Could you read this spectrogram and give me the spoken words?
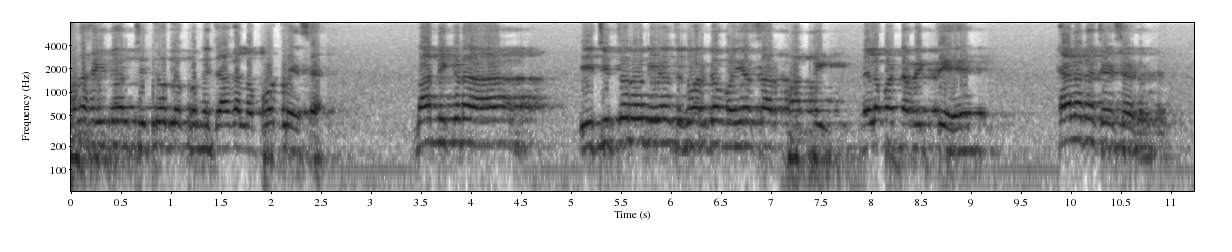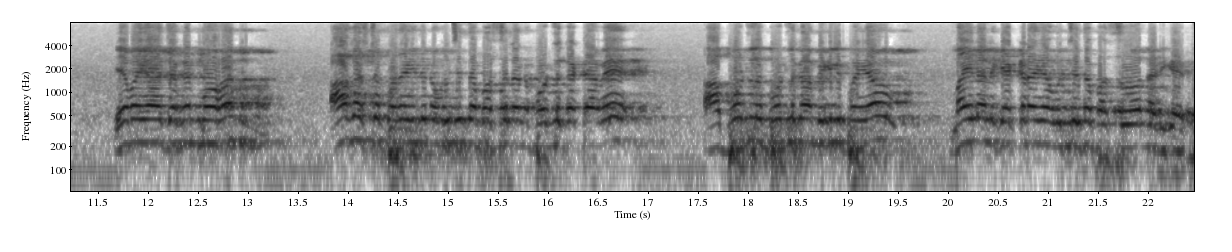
పదహైదు అని చిత్తూరులో కొన్ని జాగాల్లో పోట్లు వేశాను దాన్ని ఇక్కడ ఈ చిత్తూరు నియోజకవర్గం వైఎస్ఆర్ పార్టీ నిలబడిన వ్యక్తి హేళన చేశాడు. ఏమయ్యా జగన్మోహన్ ఆగస్టు పదహైదున ఉచిత బస్సులను బోట్లు కట్టావే. ఆ బోట్లు బోట్లుగా మిగిలిపోయావు. మహిళలకు ఎక్కడయ్యా ఉచిత బస్సు అని అడిగాడు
